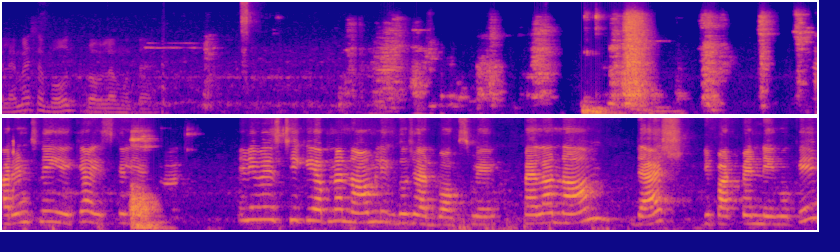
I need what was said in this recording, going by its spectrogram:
एलएमएस से बहुत प्रॉब्लम होता है करंट नहीं है क्या इसके लिए एनीवेज ठीक है अपना नाम लिख दो चैट बॉक्स में पहला नाम dash department name okay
